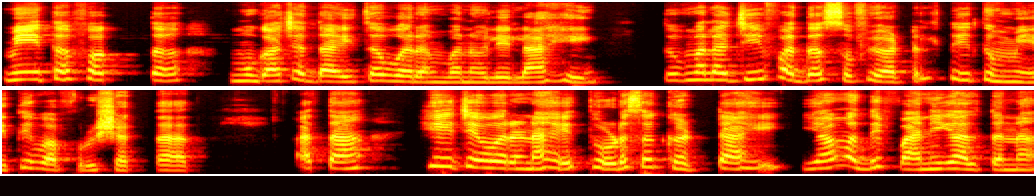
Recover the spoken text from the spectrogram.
मी इथं फक्त मुगाच्या डाळीचं वरण बनवलेलं आहे. तुम्हाला जी पद्धत सोपी वाटेल ती तुम्ही इथे वापरू शकतात. आता हे जे वरण आहे थोडंसं घट्ट आहे. यामध्ये पाणी घालताना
